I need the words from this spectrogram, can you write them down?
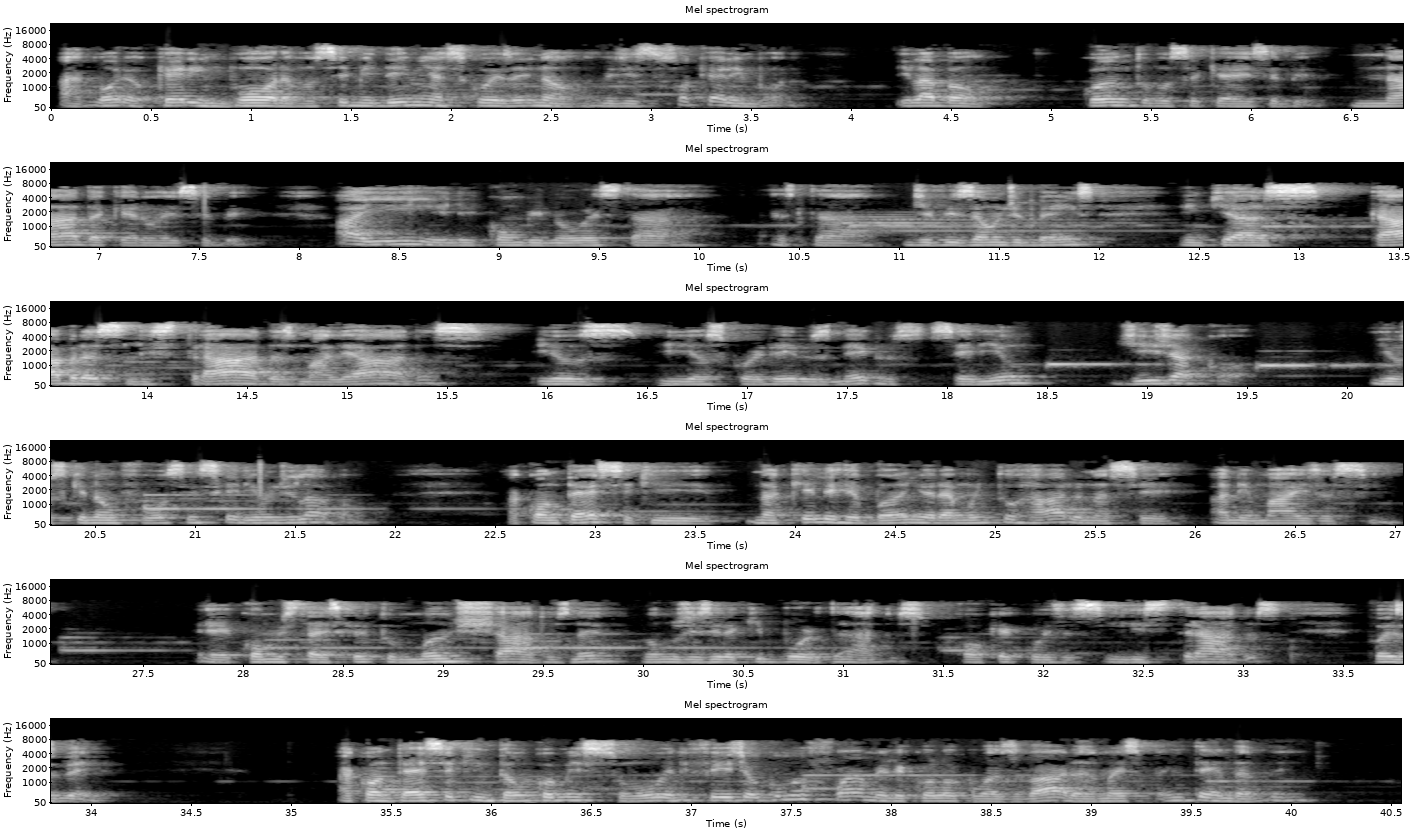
Agora eu quero ir embora, você me dê minhas coisas. Não, ele disse: Só quero ir embora. E Labão, quanto você quer receber? Nada quero receber. Aí ele combinou esta, esta divisão de bens em que as cabras listradas, malhadas e os, e os cordeiros negros seriam de Jacó, e os que não fossem seriam de Labão. Acontece que naquele rebanho era muito raro nascer animais assim, é, como está escrito, manchados, né? Vamos dizer aqui bordados, qualquer coisa assim, listrados. Pois bem, acontece que então começou, ele fez de alguma forma, ele colocou as varas, mas entenda bem,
